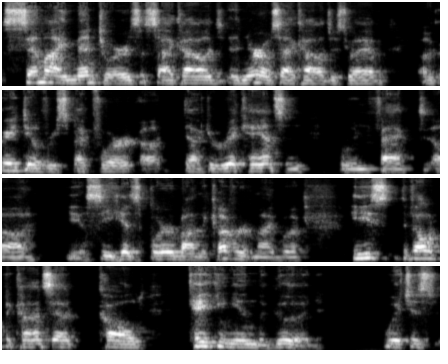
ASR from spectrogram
semi mentors, a psychologist, a neuropsychologist who I have a great deal of respect for, uh, Dr. Rick Hanson, who in fact uh, you'll see his blurb on the cover of my book. He's developed a concept called taking in the good, which is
